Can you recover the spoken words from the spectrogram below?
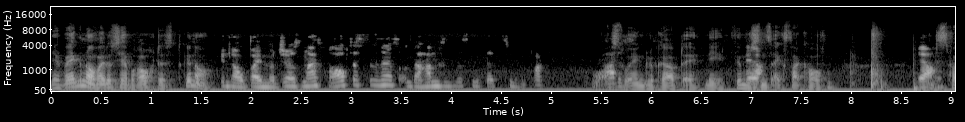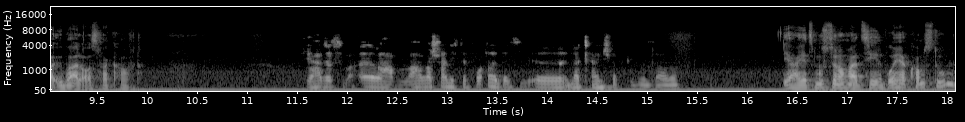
Ja, genau, weil du es ja brauchtest. Genau. Genau, bei Majora's Mask brauchtest du das und da haben sie das mit dazu gepackt. Boah, hast du ein Glück gehabt, ey. Nee, wir mussten es extra kaufen. Ja, Das war überall ausverkauft. ja das war, äh, war wahrscheinlich der Vorteil, dass ich äh, in einer Kleinstadt gewohnt habe. Ja, jetzt musst du noch mal erzählen, woher kommst du?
